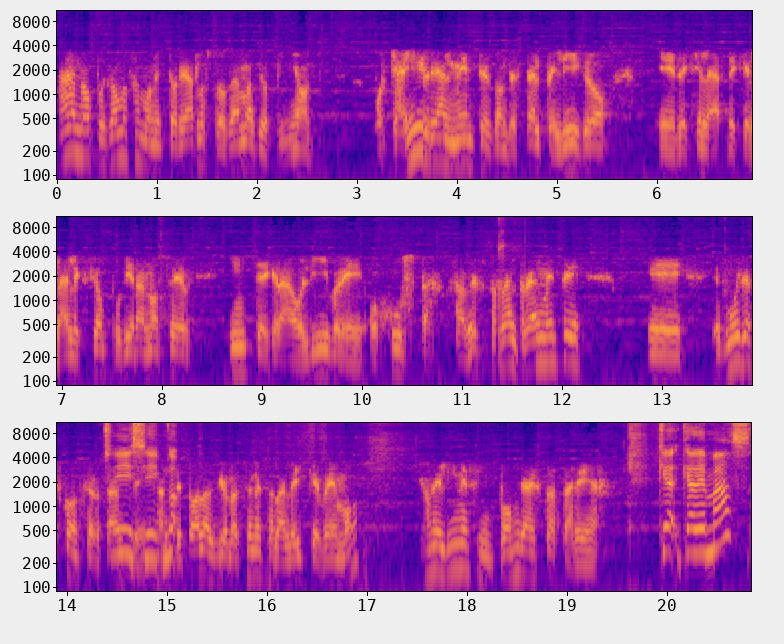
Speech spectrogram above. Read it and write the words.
Ah, no, pues vamos a monitorear los programas de opinión, porque ahí realmente es donde está el peligro eh, de, que la, de que la elección pudiera no ser íntegra o libre o justa, ¿sabes? Real, realmente eh, es muy desconcertante ante todas las violaciones a la ley que vemos que ahora el INE se imponga esta tarea. Que, además,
